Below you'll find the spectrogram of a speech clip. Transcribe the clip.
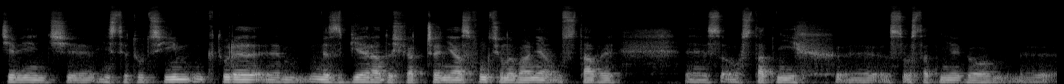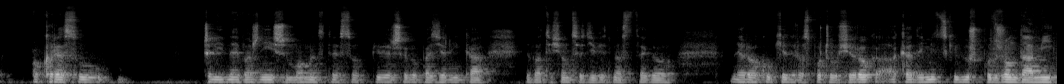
dziewięć e, instytucji, które zbiera doświadczenia z funkcjonowania ustawy e, z, ostatnich, e, z ostatniego okresu czyli najważniejszy moment to jest od 1 października 2019 roku, kiedy rozpoczął się rok akademicki już pod rządami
